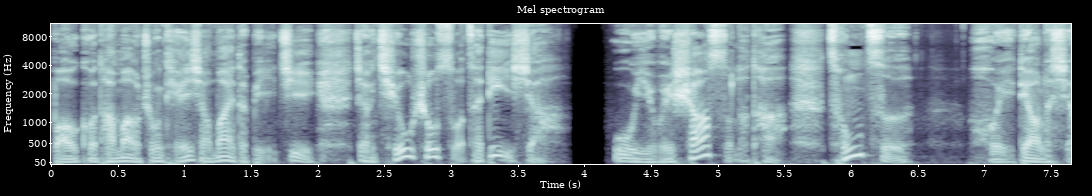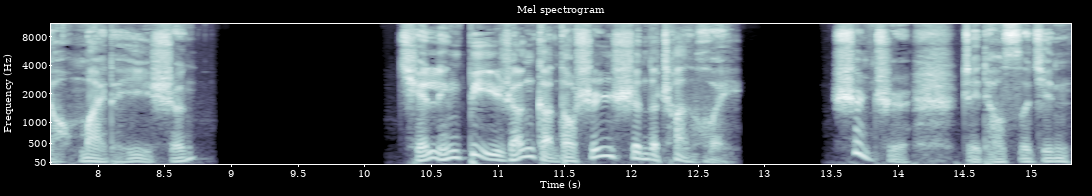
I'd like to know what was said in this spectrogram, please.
包括他冒充田小麦的笔记，将秋收锁在地下，误以为杀死了他，从此毁掉了小麦的一生。钱玲必然感到深深的忏悔，甚至这条丝巾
